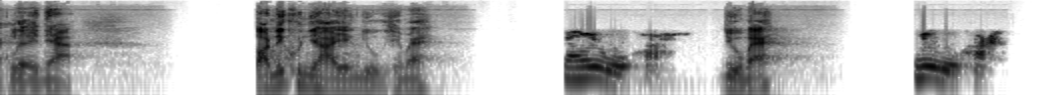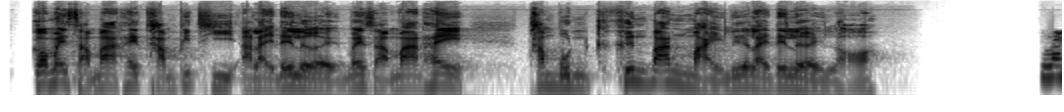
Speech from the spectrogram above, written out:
กเลยเนี่ย ตอนนี้คุณยายยังอยู่ใช่ไหมยังอยู่ค่ะ อยู่ไหมอยู่ค่ะ ก็ไม่สามารถให้ทำพิธีอะไรได้เลย ไม่สามารถให้ทำบุญขึ้นบ้านใหม่หรืออะไรได้เลยเหรอ ไม่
